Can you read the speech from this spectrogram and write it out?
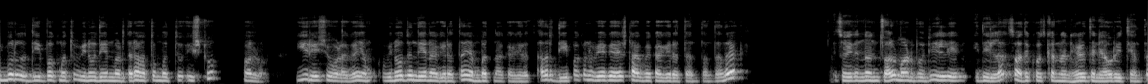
ಇಬ್ಬರು ದೀಪಕ್ ಮತ್ತು ವಿನೋದ್ ಏನು ಮಾಡ್ತಾರೆ? ಹತ್ತೊಂಬತ್ತು ಇಷ್ಟು ಟ್ವೆಲ್ ಈ ರೇಷಿಯೋ ಒಳಗೆ ವಿನೋದನ್ ಏನಾಗಿರುತ್ತೆ? ಎಂಬತ್ನಾಲ್ಕು ಆಗಿರುತ್ತೆ. ಆದರೆ ದೀಪಕನ ವೇಗ ಎಷ್ಟಾಗಬೇಕಾಗಿರುತ್ತೆ ಅಂತಂತಂದ್ರೆ ಸೊ ಇದನ್ನ ನಾನು ಸಾಲ್ವ್ ಮಾಡ್ಬೋದು. ಇಲ್ಲಿ ಇದಿಲ್ಲ. ಸೊ ಅದಕ್ಕೋಸ್ಕರ ನಾನು ಹೇಳ್ತೇನೆ ಯಾವ ರೀತಿ ಅಂತ.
